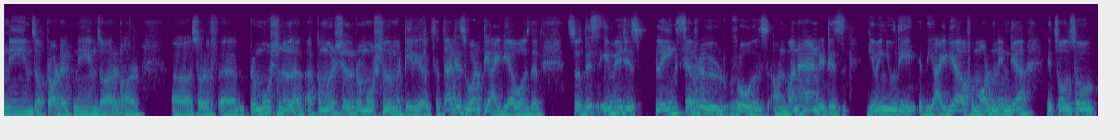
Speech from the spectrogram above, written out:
names or product names or, or uh, sort of uh, promotional, a, a, commercial promotional material. So that is what the idea was that. So this image is playing several roles. On one hand, it is giving you the, the idea of a modern India. It's also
